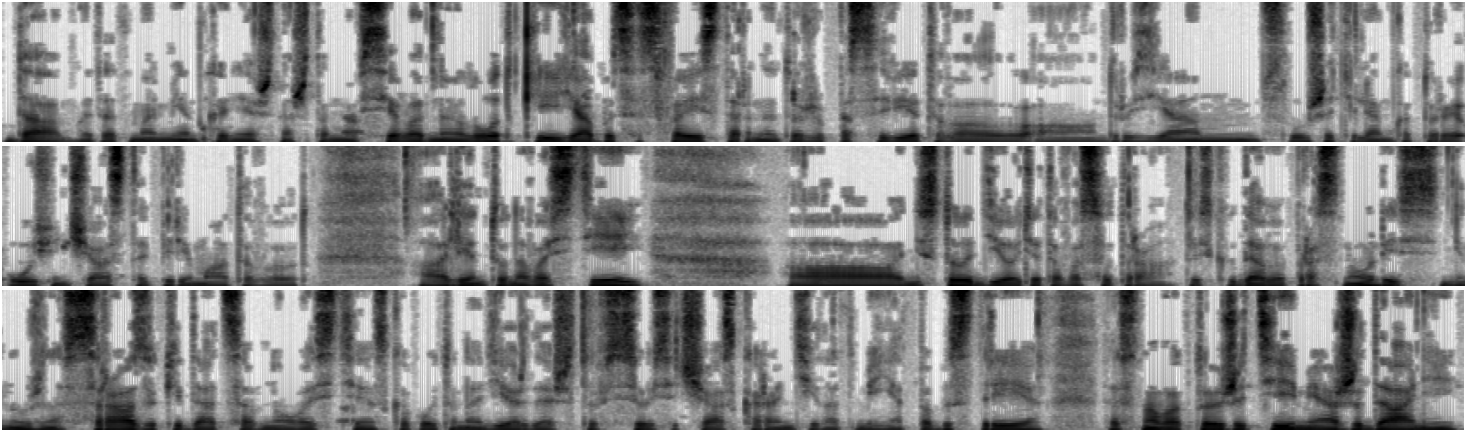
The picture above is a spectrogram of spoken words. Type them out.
Да, в этот момент, конечно, что мы все в одной лодке. Я бы со своей стороны тоже посоветовал э, друзьям, слушателям, которые очень часто перематывают э, ленту новостей, а, не стоит делать этого с утра. То есть, когда вы проснулись, не нужно сразу кидаться в новости с какой-то надеждой, что все, сейчас карантин отменят побыстрее. Это снова к той же теме ожиданий.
